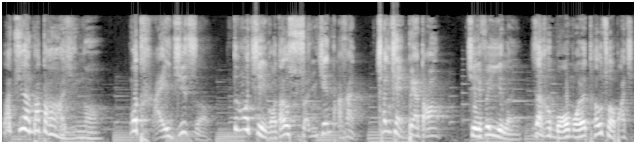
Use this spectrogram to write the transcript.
他居然把答应了，我太机智了。等我接过刀，瞬间大喊：抢钱不要动！劫匪一愣，然后默默的掏出了把枪。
